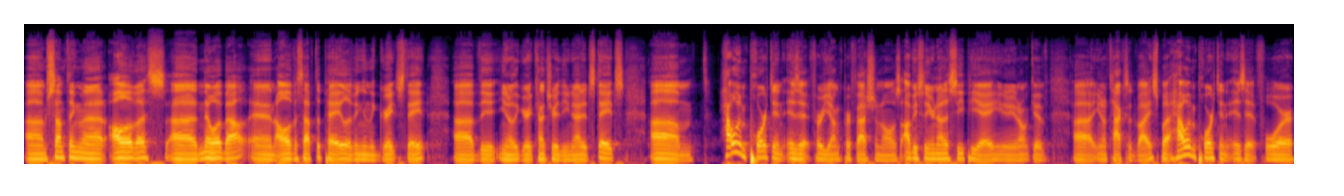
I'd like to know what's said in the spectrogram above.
Um, something that all of us uh, know about and all of us have to pay living in the great state, uh, the you know the great country of the United States. Um, how important is it for young professionals? Obviously, you're not a CPA, you, you don't give uh, you know tax advice, but how important is it for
